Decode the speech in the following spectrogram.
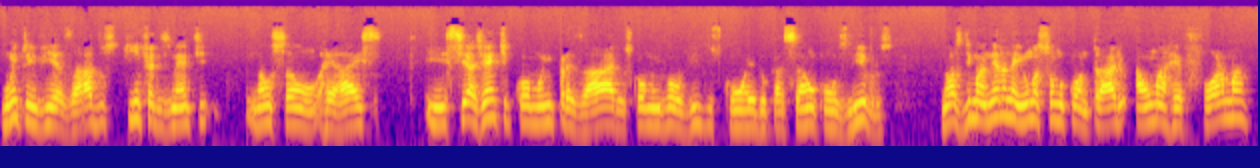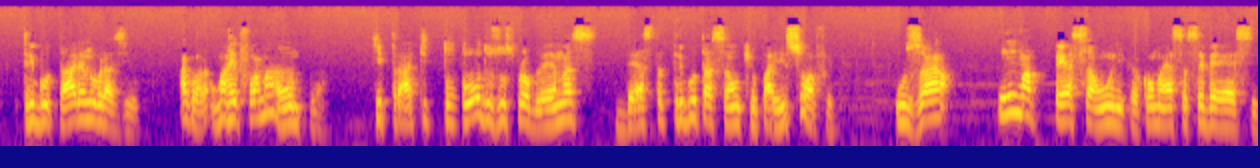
muito enviesados que infelizmente não são reais. E se a gente, como empresários, como envolvidos com a educação, com os livros, nós de maneira nenhuma somos contrário a uma reforma tributária no Brasil. Agora, uma reforma ampla, que trate todos os problemas desta tributação que o país sofre. Usar uma peça única como essa CBS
